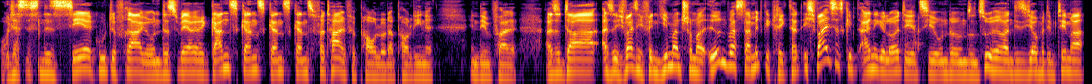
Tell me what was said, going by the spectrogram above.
Oh, das ist eine sehr gute Frage und das wäre ganz, ganz, ganz, ganz fatal für Paul oder Pauline in dem Fall. Also da, also ich weiß nicht, wenn jemand schon mal irgendwas da mitgekriegt hat. Ich weiß, es gibt einige Leute jetzt hier unter unseren Zuhörern, die sich auch mit dem Thema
